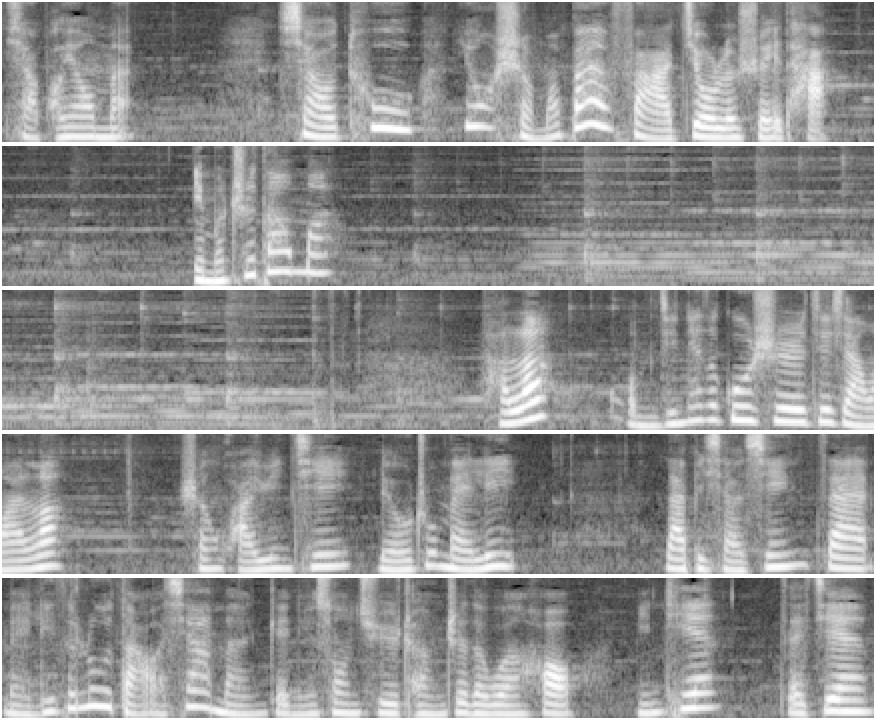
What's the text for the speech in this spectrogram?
小朋友们，小兔用什么办法救了水獭？你们知道吗？好了，我们今天的故事就讲完了。升华孕期，留住美丽。蜡笔小新在美丽的鹿岛厦门给您送去诚挚的问候。明天再见。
